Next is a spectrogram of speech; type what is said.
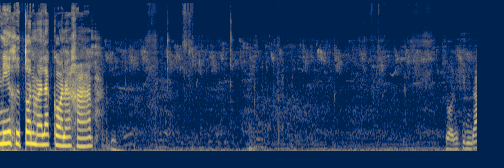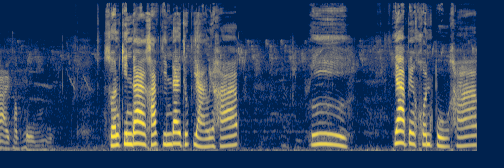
นนี้คือต้นมะละกอนะครับสวนกินได้ครับผมสวนกินได้ครับ กินได้ทุกอย่างเลยครับ นี่ย่าเป็นคนปลูกครับ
